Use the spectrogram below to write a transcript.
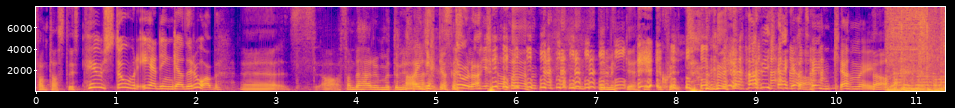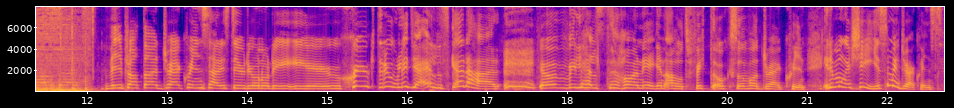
fantastiskt. Hur stor är din garderob? Eh, ja, som det här rummet ungefär. Ja, jättestor dock. stort. det är mycket, mycket skit. Ja, det kan jag tänka mig. Ja. Vi pratar drag queens här i studion och det är sjukt roligt. Jag älskar det här. Jag vill helst ha en egen outfit också, vara drag queen. Är det många tjejer som är drag queens?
